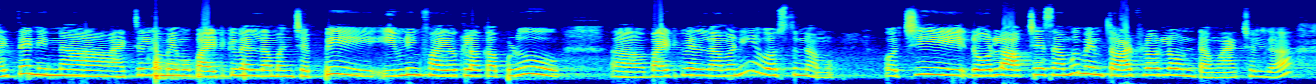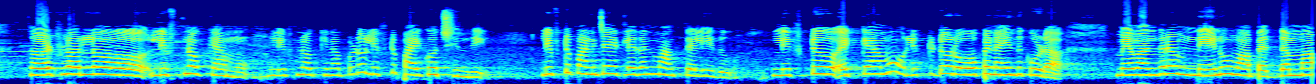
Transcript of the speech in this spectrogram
అయితే నిన్న యాక్చువల్గా మేము బయటికి వెళ్దామని చెప్పి ఈవినింగ్ ఫైవ్ ఓ క్లాక్ అప్పుడు బయటికి వెళ్దామని వస్తున్నాము. వచ్చి డోర్ లాక్ చేసాము. మేము థర్డ్ ఫ్లోర్లో ఉంటాము యాక్చువల్గా. థర్డ్ ఫ్లోర్లో లిఫ్ట్ నొక్కాము. లిఫ్ట్ నొక్కినప్పుడు లిఫ్ట్ పైకి వచ్చింది లిఫ్ట్ పని చేయట్లేదని మాకు తెలియదు లిఫ్ట్ ఎక్కాము. లిఫ్ట్ డోర్ ఓపెన్ అయింది కూడా. మేమందరం నేను మా పెద్దమ్మ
